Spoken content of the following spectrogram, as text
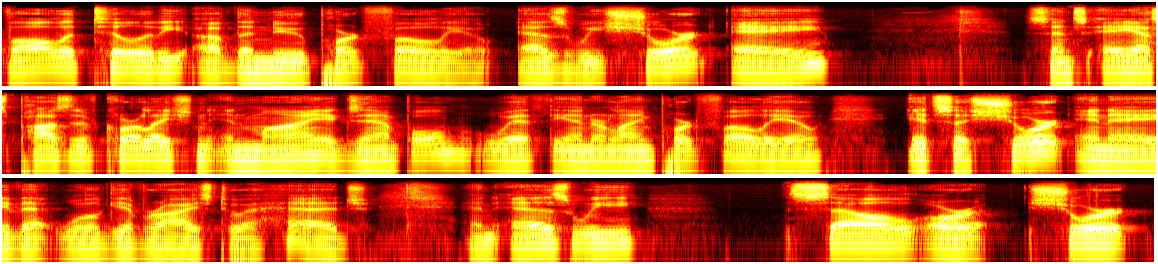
volatility of the new portfolio. As we short A, since A has positive correlation in my example with the underlying portfolio, it's a short in A that will give rise to a hedge. And as we sell or short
